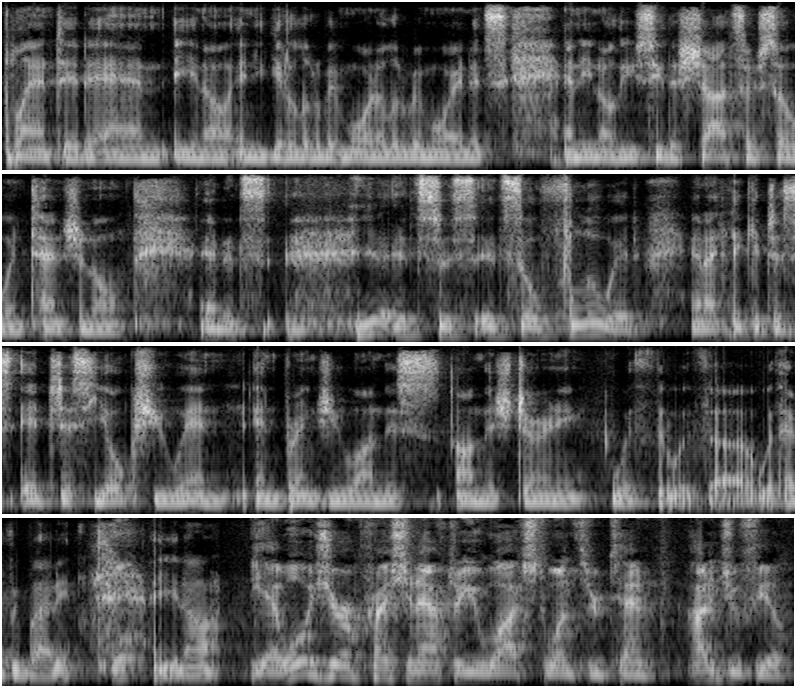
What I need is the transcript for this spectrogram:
planted and you know and you get a little bit more and a little bit more and it's and you know you see the shots are so intentional and it's yeah it's just it's so fluid and I think it just it just yokes you in and brings you on this on this journey with with uh, with everybody Well- you know Yeah, what was your impression after you watched one through ten? How did you feel?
